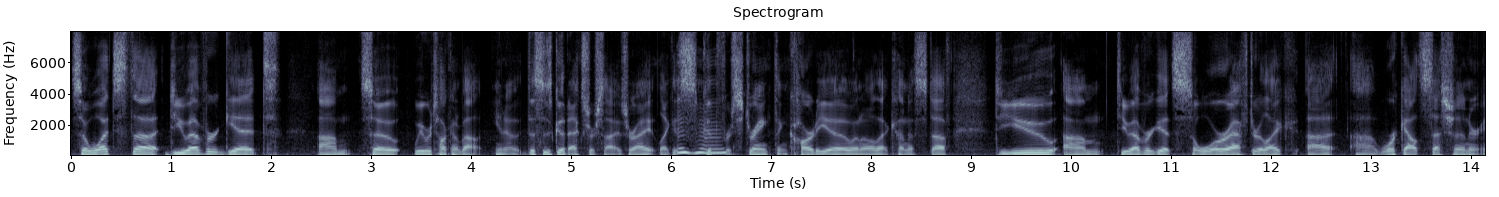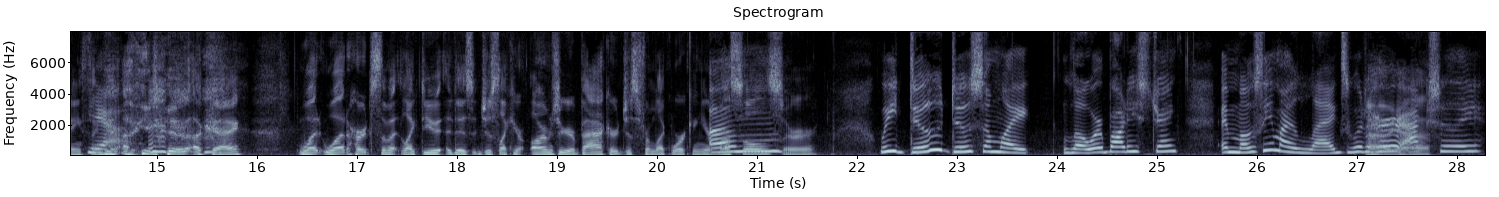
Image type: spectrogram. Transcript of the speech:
so what's the? Do you ever get? Um, so we were talking about, you know, this is good exercise, right? Like it's good for strength and cardio and all that kind of stuff. Do you um, do you ever get sore after like uh, a workout session or anything? Yeah. You do? Okay. What what hurts the like? Do you is it just like your arms or your back, or just from like working your Um, muscles, or We do do some like lower body strength, and mostly my legs would Oh, hurt yeah. actually.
